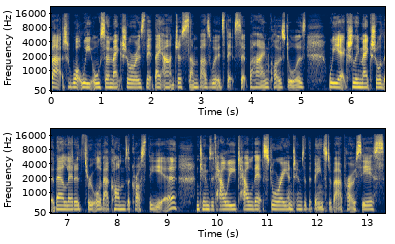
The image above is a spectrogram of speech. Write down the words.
But what we also make sure is that they aren't just some buzzwords that sit behind closed doors. We actually make sure that they're lettered through all of our comms across the year in terms of how we tell that story, in terms of the Beans to Bar process,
